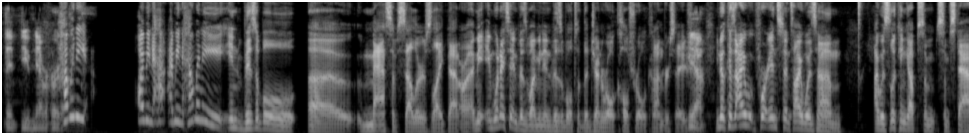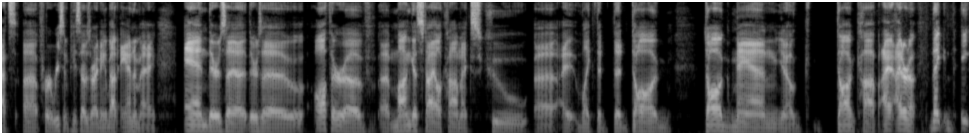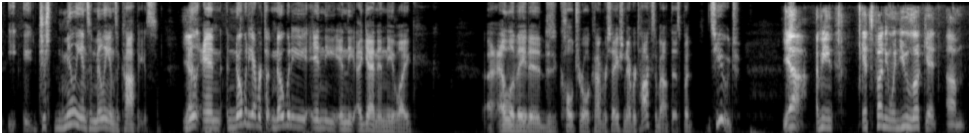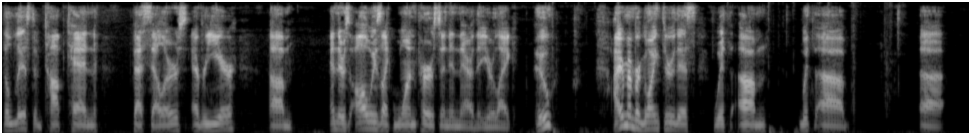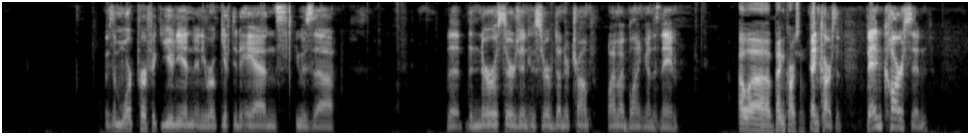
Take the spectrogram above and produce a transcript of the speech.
that you've never heard How of. many? I mean, I mean, how many invisible, uh, massive sellers like that are? I mean, and when I say invisible, I mean invisible to the general cultural conversation. Yeah. You know, because I, for instance, I was, um, I was looking up some some stats uh, for a recent piece I was writing about anime, and there's a there's a author of uh, manga style comics who uh, I like the the dog dog man, you know, dog cop. I I don't know, like it- it- just millions and millions of copies. Yeah. Mil- and nobody ever took nobody in the in the again in the like uh, elevated cultural conversation ever talks about this, but it's huge. Yeah, I mean, it's funny when you look at um, the list of top ten bestsellers every year, um, and there's always like one person in there that you're like, who? I remember going through this with um, with uh, uh, it was a more perfect union, and he wrote Gifted Hands. He was uh, the the neurosurgeon who served under Trump. Why am I blanking on his name? Oh, uh, Ben Carson. Ben Carson. Ben Carson,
